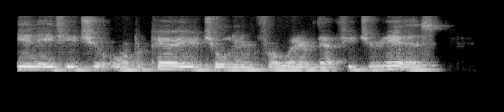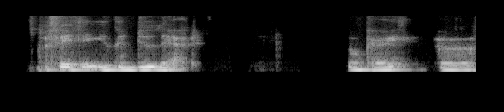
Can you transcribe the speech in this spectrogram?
in a future or prepare your children for whatever that future is, faith that you can do that. Okay? Uh,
